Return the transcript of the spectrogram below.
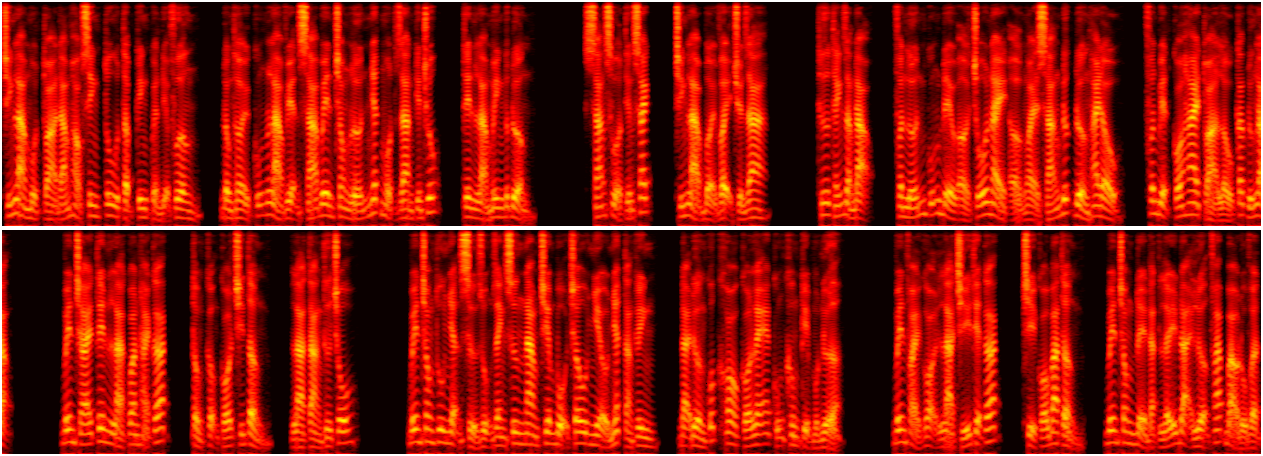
chính là một tòa đám học sinh tu tập kinh quyển địa phương, đồng thời cũng là viện xá bên trong lớn nhất một gian kiến trúc, tên là minh đức đường. Sáng sủa tiếng sách, chính là bởi vậy chuyển ra. Thư thánh giảng đạo, phần lớn cũng đều ở chỗ này ở ngoài sáng đức đường hai đầu, phân biệt có hai tòa lầu các đứng lặng. Bên trái tên là quan hải cát, tổng cộng có chín tầng là tàng thư chỗ. Bên trong thu nhận sử dụng danh xưng nam chiêm bộ châu nhiều nhất tàng kinh, đại đường quốc kho có lẽ cũng không kịp một nửa. Bên phải gọi là trí thiện cát chỉ có ba tầng, bên trong để đặt lấy đại lượng pháp bảo đồ vật.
